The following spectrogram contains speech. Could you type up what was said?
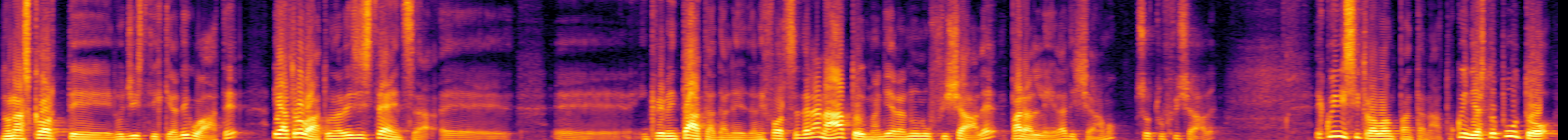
Non ha scorte logistiche adeguate e ha trovato una resistenza eh, eh, incrementata dalle, dalle, forze della Nato in maniera non ufficiale, parallela diciamo, sottufficiale, e quindi si trova impantanato. Quindi a questo punto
